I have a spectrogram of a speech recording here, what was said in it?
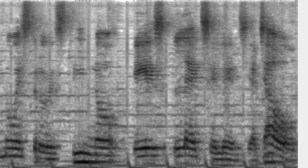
nuestro destino es la excelencia. Chao.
